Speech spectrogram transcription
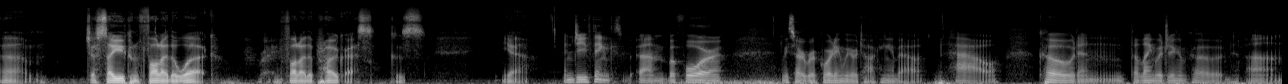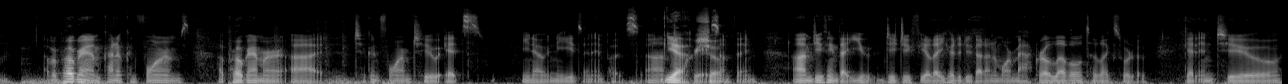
um, just so you can follow the work and follow the progress because yeah And do you think um, before we started recording, we were talking about how code and the languaging of code um, of a program kind of conforms a programmer uh, to conform to its you know needs and inputs um, Yeah, to create sure. something. Um, do you think that you did you feel that you had to do that on a more macro level to like sort of get into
